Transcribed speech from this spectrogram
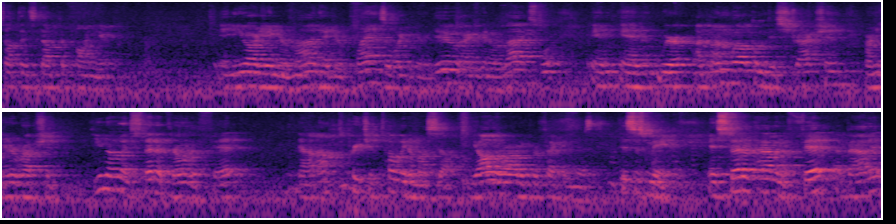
something's dumped upon you. And you already in your mind had your plans of what you're going to do, how you're going to relax, and, and we're an unwelcome distraction or an interruption. You know, instead of throwing a fit, now I'm preaching totally to myself. Y'all are already perfecting this. This is me. Instead of having a fit about it,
